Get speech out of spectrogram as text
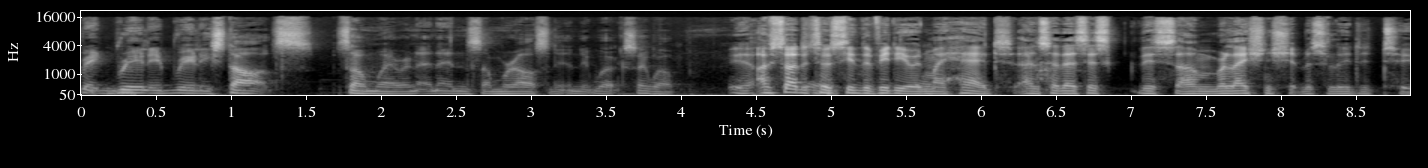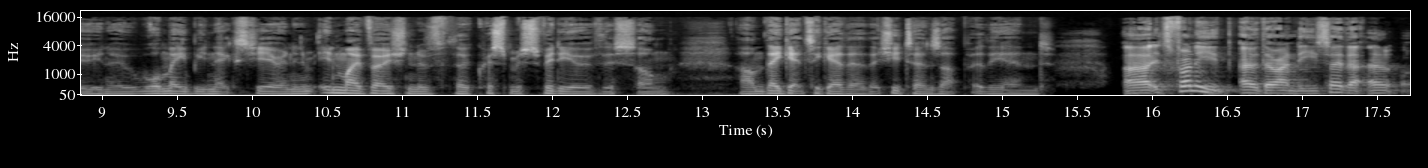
it really really starts somewhere and, and ends somewhere else, and it, and it works so well. Yeah, I've started to see the video in my head, and so there's this this um, relationship that's alluded to. You know, well, maybe next year. And in, in my version of the Christmas video of this song, um, they get together. That she turns up at the end. Uh, it's funny, oh, though, Andy, you say that. Uh,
